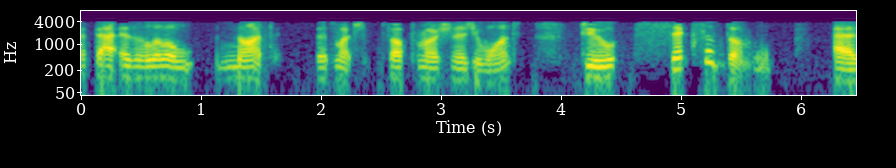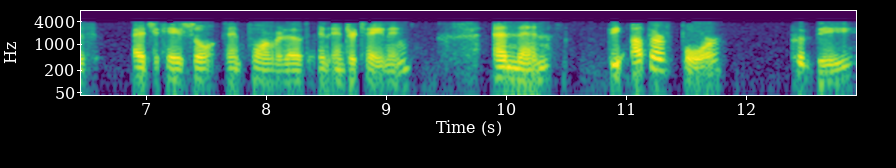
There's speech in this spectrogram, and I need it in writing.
If that is a little not as much self-promotion as you want, do six of them as educational, informative, and entertaining, and then the other four could be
